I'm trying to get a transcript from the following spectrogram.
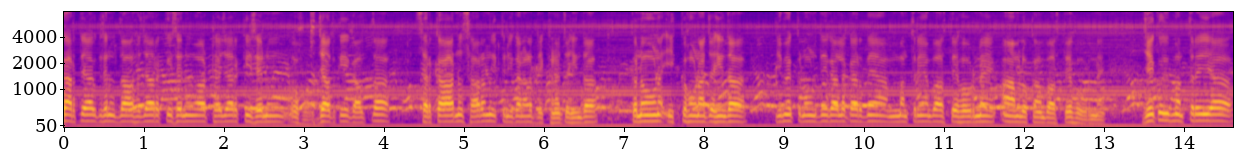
ਕਰਤੇ ਆ ਕਿਸੇ ਨੂੰ 10000 ਕਿਸੇ ਨੂੰ 8000 ਕਿਸੇ ਨੂੰ ਉਹ, ਜਦ ਕਿ ਗਲਤ ਆ। ਸਰਕਾਰ ਨੂੰ ਸਾਰਿਆਂ ਨੂੰ ਇੱਕ ਨਿਗਾਹ ਨਾਲ ਦੇਖਣਾ ਚਾਹੀਦਾ। ਕਾਨੂੰਨ ਇੱਕ ਹੋਣਾ ਚਾਹੀਦਾ। ਜਿਵੇਂ ਕਾਨੂੰਨ ਦੀ ਗੱਲ ਕਰਦੇ ਆ, ਮੰਤਰੀਆਂ ਵਾਸਤੇ ਹੋਰ ਨੇ, ਆਮ ਲੋਕਾਂ ਵਾਸਤੇ ਹੋਰ ਨੇ। ਜੇ ਕੋਈ ਮੰਤਰੀ ਆ,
